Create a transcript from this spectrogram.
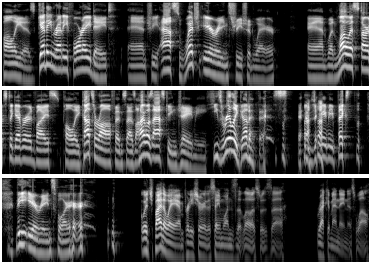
Polly is getting ready for a date, and she asks which earrings she should wear. And when Lois starts to give her advice, Polly cuts her off and says, I was asking Jamie. He's really good at this. And Jamie picks the, the, earrings for her. Which, by the way, I'm pretty sure are the same ones that Lois was uh, recommending as well.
